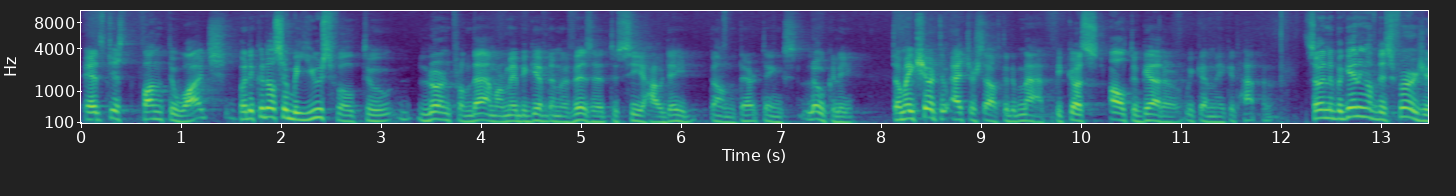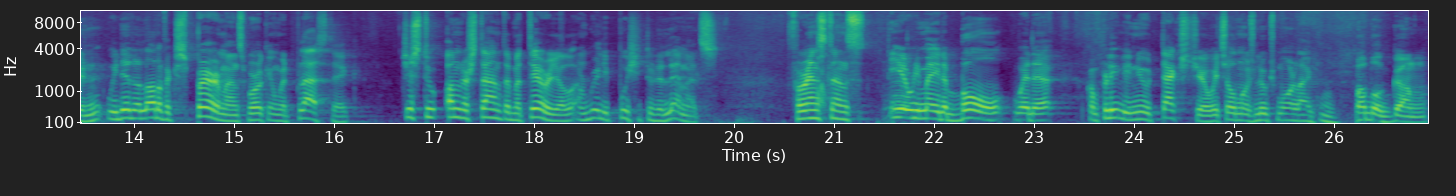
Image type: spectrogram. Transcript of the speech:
It's just fun to watch, but it could also be useful to learn from them or maybe give them a visit to see how they've done their things locally. So make sure to add yourself to the map because all together we can make it happen. So in the beginning of this version, we did a lot of experiments working with plastic just to understand the material and really push it to the limits. For instance, here we made a bowl with a completely new texture, which almost looks more like bubble gum.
